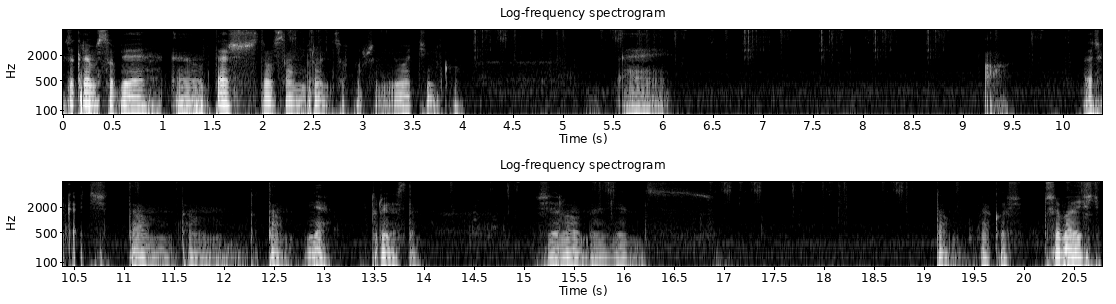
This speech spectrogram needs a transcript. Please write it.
Zagram sobie e, też tą samą broń, co w poprzednim odcinku. Ej. O. Zaczekajcie. Tam, tam, to tam. Nie. Który jestem? Zielony, więc tam jakoś trzeba iść.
